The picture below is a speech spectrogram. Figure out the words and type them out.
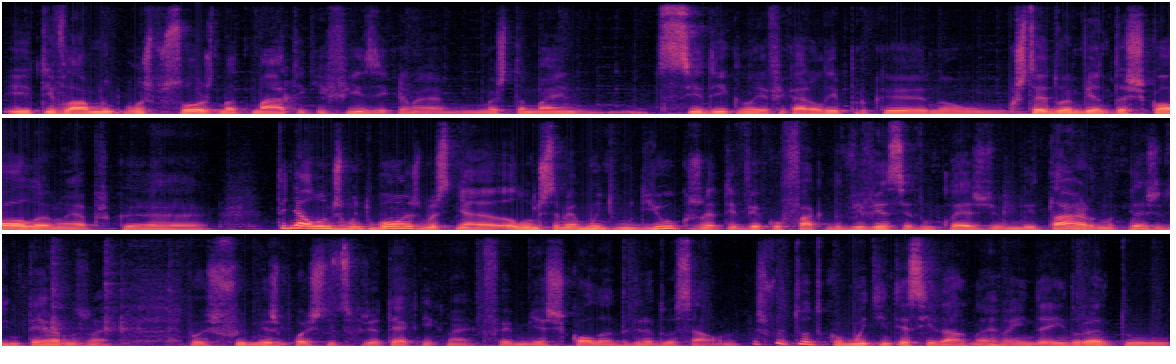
E tive lá muito bons professores de matemática e física, é? mas também decidi que não ia ficar ali porque não gostei do ambiente da escola, não é? Porque uh, tinha alunos muito bons, mas tinha alunos também muito medíocres, não é? Teve a ver com o facto de vivência de um colégio militar, de um colégio de internos, não é? Depois fui mesmo para o Instituto Superior Técnico, não é? Foi a minha escola de graduação. Mas foi tudo com muita intensidade, não é? Ainda, ainda durante o,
